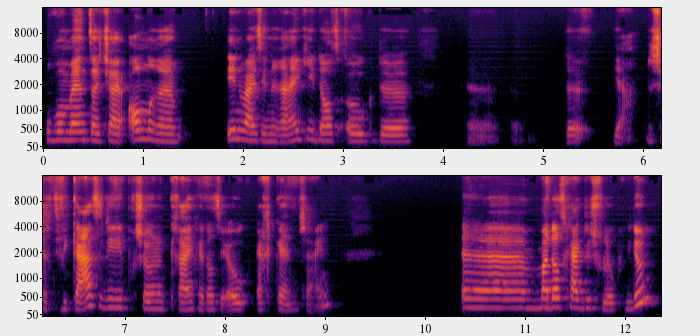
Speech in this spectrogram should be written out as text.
op het moment dat jij anderen inwijdt in de Reiki, dat ook de, de, ja, de certificaten die die personen krijgen, dat die ook erkend zijn. Ehm, maar dat ga ik dus voorlopig niet doen.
